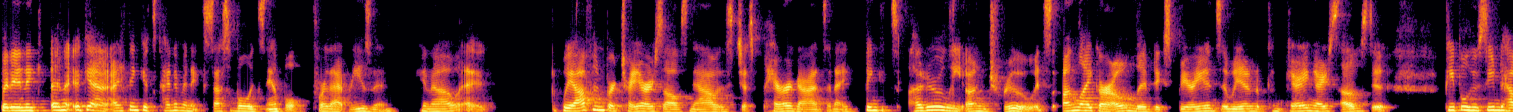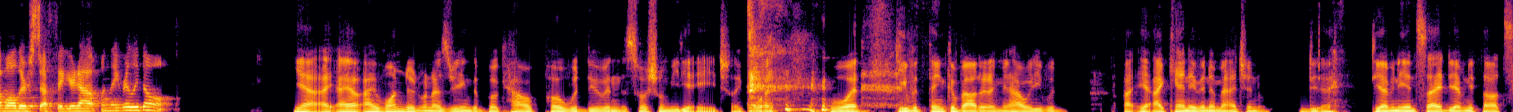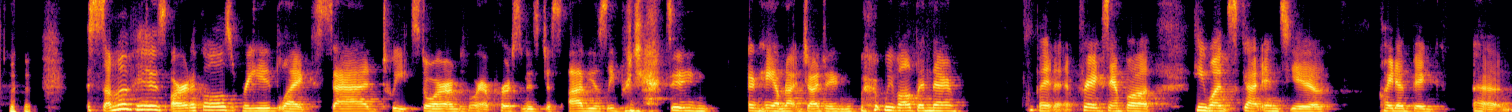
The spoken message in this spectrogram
But in and again, I think it's kind of an accessible example for that reason. You know, we often portray ourselves now as just paragons and i think it's utterly untrue it's unlike our own lived experience and we end up comparing ourselves to people who seem to have all their stuff figured out when they really don't. Yeah i i, I wondered when i was reading the book how poe would do in the social media age like what what he would think about it. I mean how would he would i, I can't even imagine. Do, do you have any insight? Do you have any thoughts? Some of his articles read like sad tweet storms where a person is just obviously projecting and hey i'm not judging. We've all been there. But uh, for example he once got into quite a big uh,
